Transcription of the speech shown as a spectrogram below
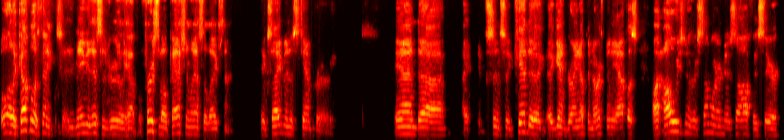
Well, a couple of things. Maybe this is really helpful. First of all, passion lasts a lifetime. excitement is temporary. And uh, I, since a kid, uh, again, growing up in North Minneapolis, I always knew there's somewhere in this office there.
